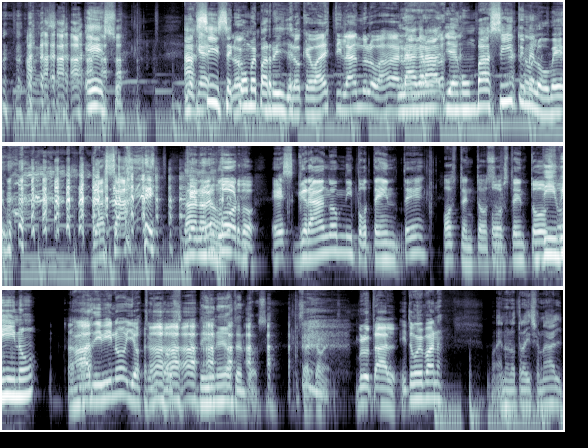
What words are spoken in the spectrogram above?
Eso. Que- Así se lo- come parrilla. Lo que va destilando lo vas a La agarrar. y en un vasito y me lo bebo. Ya sabes No, que no, no, no. es gordo. Es gran, omnipotente, Ostentoso. ostentoso. Divino. Ah, divino y ostentoso. Divino y ostentoso. Exactamente. Brutal. ¿Y tú, mi pana? Bueno, lo tradicional.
